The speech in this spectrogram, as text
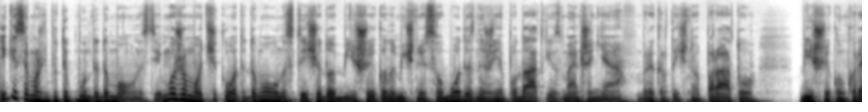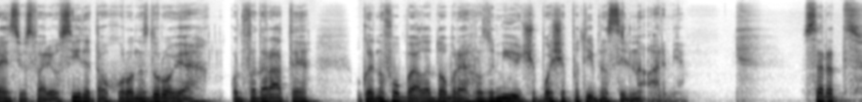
Які це можуть бути пункти домовленості? Можемо очікувати домовленості щодо більшої економічної свободи, зниження податків, зменшення бюрократичного апарату, більшої конкуренції у сфері освіти та охорони здоров'я. Конфедерати, українофоби, але добре розуміють, що Польщі потрібна сильна армія. Серед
